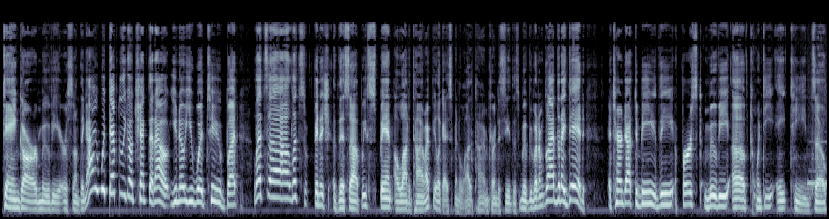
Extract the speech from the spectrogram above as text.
Dengar movie or something, I would definitely go check that out. You know, you would too. But let's uh let's finish this up. We've spent a lot of time. I feel like I spent a lot of time trying to see this movie, but I'm glad that I did. It turned out to be the first movie of 2018. So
